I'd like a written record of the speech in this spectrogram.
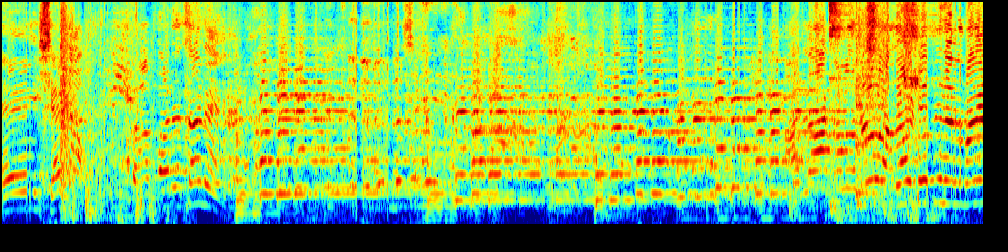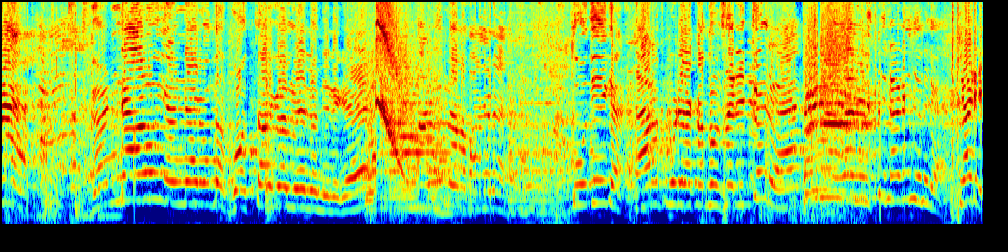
ಏಯ್ ಶಟ ಕಾಪಾಡ ತಾನೆ ಅಲ್ಲ ಕಣೋದು ನನ್ನ ಮಗನೇ. ಗಂಡಾರು ಎಣ್ಣಾರು ಅಂತ ಗೊತ್ತಾಗಲ್ವೇನೋ ನಿನಗೆ. ನನ್ನ ಮಗನೇ. ತುದಿಗೆ ಖಾರದ ಪುಡಿ ಸರಿ ಇಕ್ಕಂದ್ರೆ ನಾನು ಇಳಿಸ್ತೀನಿ ನಡಿ ನಿನಗೆ. ನಡಿ.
